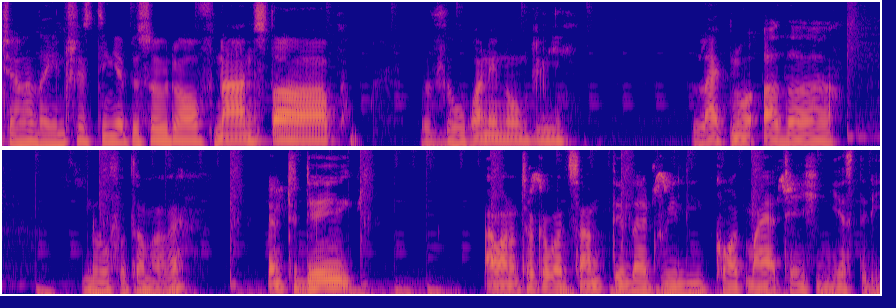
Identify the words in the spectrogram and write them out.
to another interesting episode of Nonstop with the one and only, like no other, Nuno Fotamare. And today, I want to talk about something that really caught my attention yesterday.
